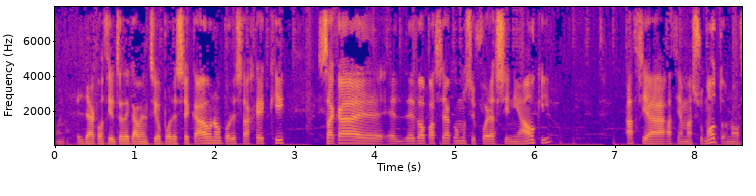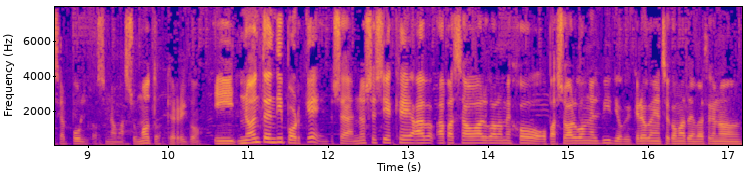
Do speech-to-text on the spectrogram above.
Bueno, ya consciente de que ha vencido por ese KO, ¿no? Por esa Hesky, saca el, el dedo a pasear como si fuera Shinya Aoki. hacia, hacia Matsumoto, no hacia el público, sino Matsumoto. Qué rico. Y no entendí por qué. O sea, no sé si es que ha, ha pasado algo a lo mejor, o pasó algo en el vídeo, que creo que en este combate me parece que no,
